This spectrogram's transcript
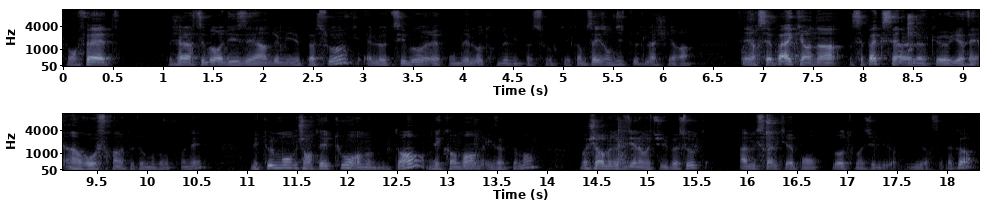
qu'en fait, le Shalar Tzibour disait un demi-pasouk, et le Tzibour répondait l'autre demi-pasouk. Et comme ça, ils ont dit toute la Shira. C'est-à-dire, c'est pas qu'il y en a, c'est pas qu'il y avait un refrain que tout le monde reprenait, mais tout le monde chantait tout en même temps, mais comment exactement Moi, je qui dit la moitié du pasouk, Am Israël qui répond l'autre moitié du verset, d'accord?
